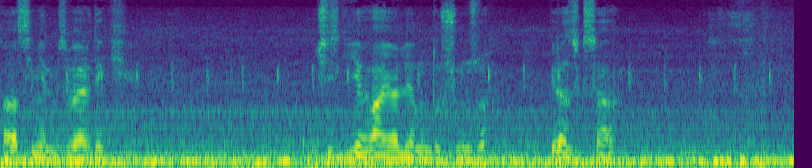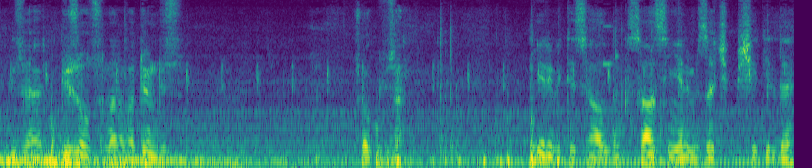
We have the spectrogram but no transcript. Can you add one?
Sağ sinyalimizi verdik. Çizgiye ayarlayalım duruşumuzu. Birazcık sağa. Güzel. Düz olsun araba. Dümdüz. Çok güzel. Geri vitesi aldık. Sağ sinyalimiz açık bir şekilde.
